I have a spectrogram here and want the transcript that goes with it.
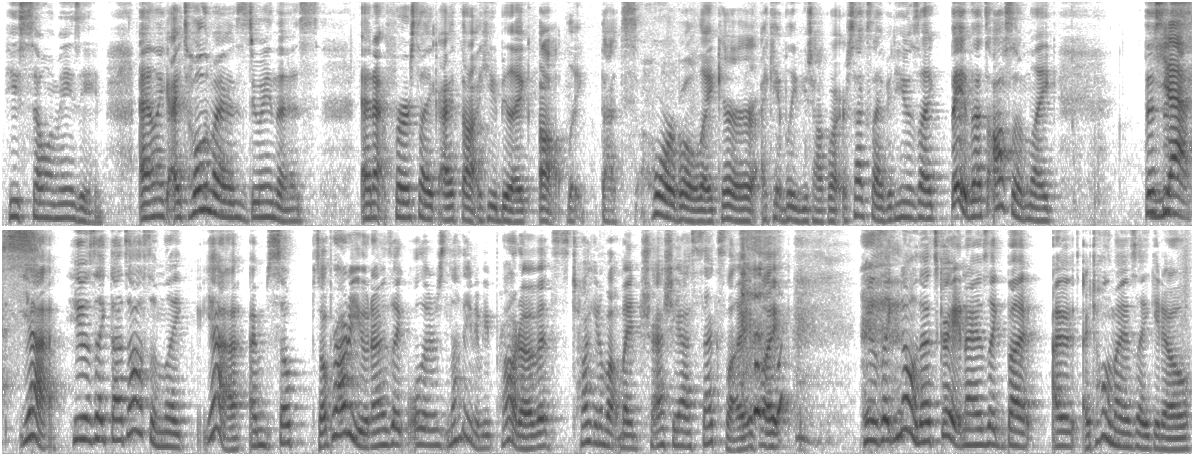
he's so amazing and like i told him i was doing this and at first like i thought he'd be like oh like that's horrible. Like you're i can't believe you talk about your sex life. And he was like babe that's awesome. Like this Yes. is yeah. He was like that's awesome. Like yeah i'm so so proud of you. And i was like well there's nothing to be proud of. It's talking about my trashy ass sex life. Like he was like no that's great. And i was like but i i told him i was like you know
